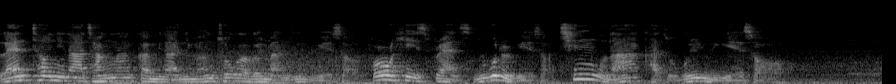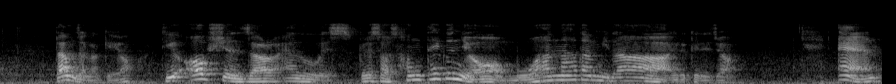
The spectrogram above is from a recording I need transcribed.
랜턴이나 장난감이나 아니면 조각을 만들기 위해서 for his friends 누구를 위해서 친구나 가족을 위해서 다음 장 갈게요. The options are endless. 그래서 선택은요, 무한하답니다. 이렇게 되죠. And,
